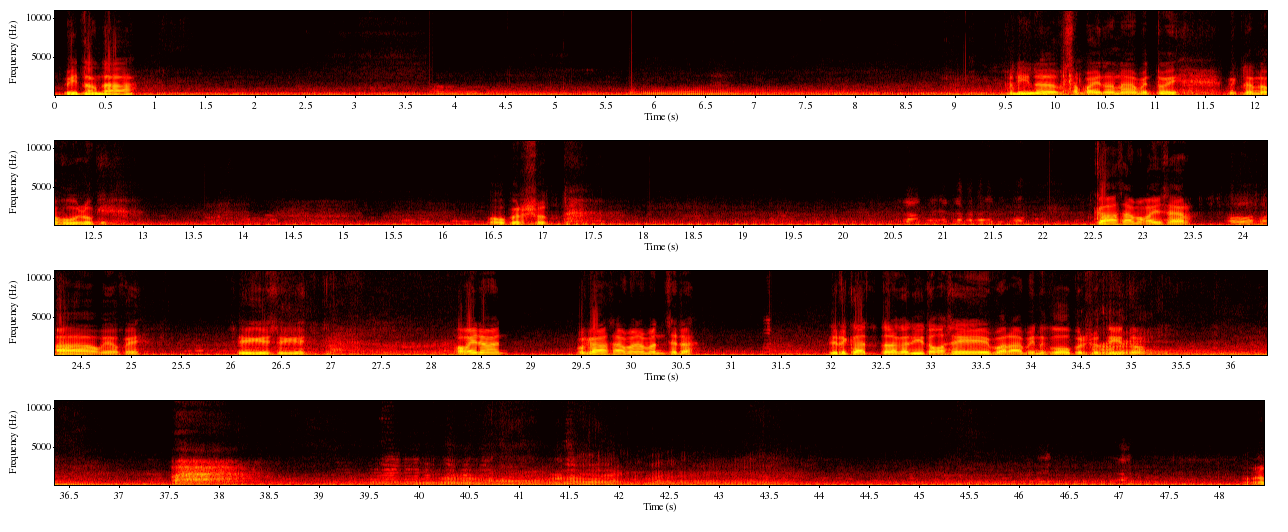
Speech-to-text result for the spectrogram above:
Wait lang da ah. Kanina kasabay lang namin to eh. Bigla nahulog eh. Overshoot. Kakasama kayo sir? Oo. Ah, okay, okay. Sige, sige. Okay naman. Magkakasama naman sila. Delikado talaga dito kasi marami nag-overshoot dito. Ah.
